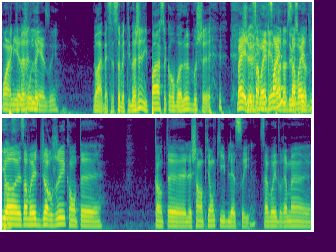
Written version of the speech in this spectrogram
Ouais, Fait mais il a trop le- niaisé. Ouais, ben c'est ça. Mais t'imagines, il perd ce combat-là. Moi, je. Ben, Je ça va être simple. Ça va, être, a- ça va être Georgie contre, euh, contre euh, le champion qui est blessé. Ça va être vraiment. euh,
